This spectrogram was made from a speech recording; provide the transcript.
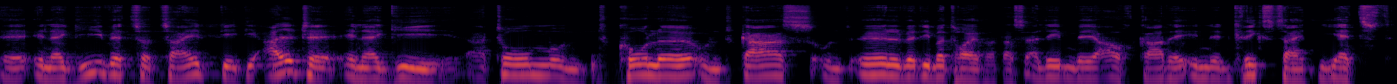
äh, Energie wird zurzeit, die, die alte Energie, Atom und Kohle und Gas und Öl wird immer teurer. Das erleben wir ja auch gerade in den Kriegszeiten jetzt.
